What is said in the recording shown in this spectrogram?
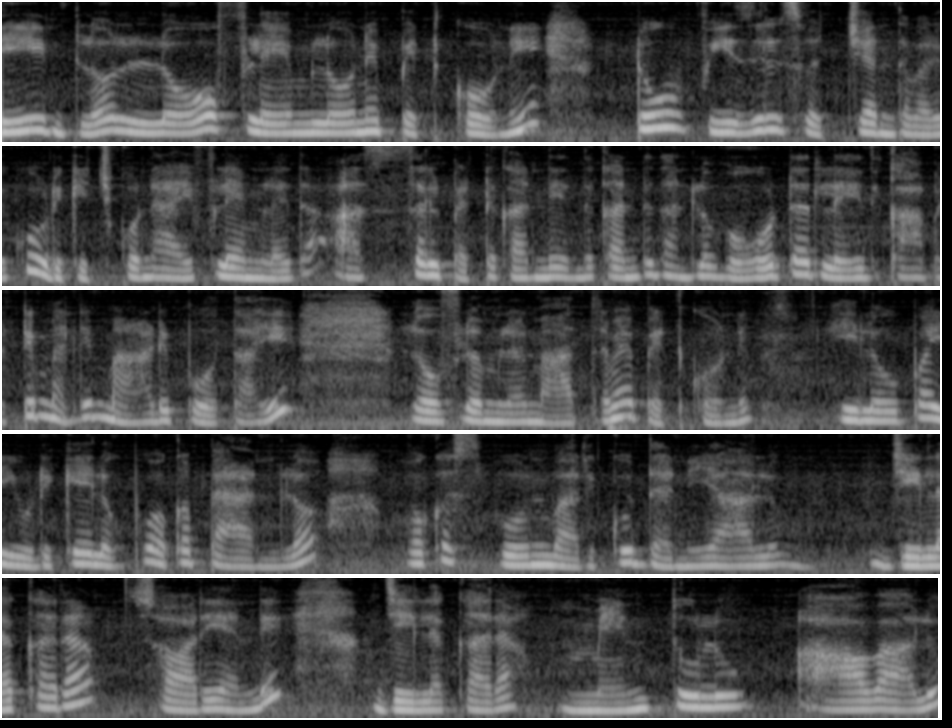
దీంట్లో లో ఫ్లేమ్లోనే పెట్టుకొని టూ విజిల్స్ వచ్చేంత వరకు ఉడికించుకోండి హై ఫ్లేమ్లో అయితే అస్సలు పెట్టకండి. ఎందుకంటే దాంట్లో వాటర్ లేదు కాబట్టి మళ్ళీ మాడిపోతాయి. లో ఫ్లేమ్లో మాత్రమే పెట్టుకోండి. ఈ లోపు ఈ ఉడికేలోపు ఒక ప్యాన్లో ఒక స్పూన్ వరకు ధనియాలు జీలకర్ర సారీ అండి జీలకర్ర మెంతులు ఆవాలు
